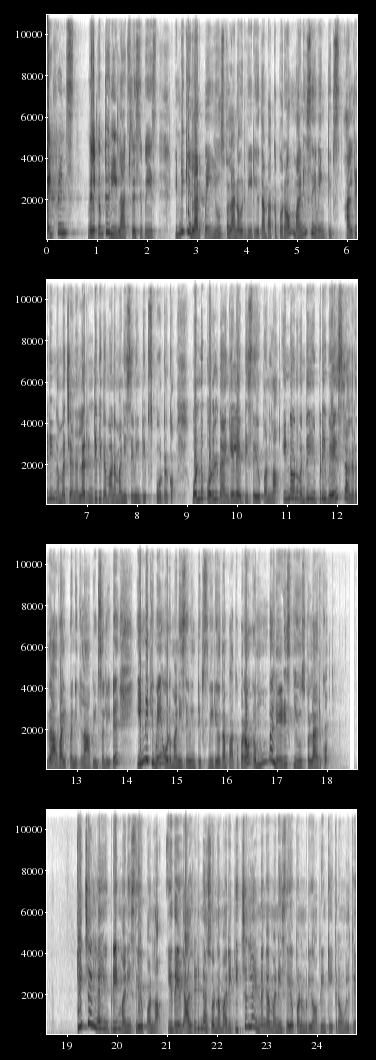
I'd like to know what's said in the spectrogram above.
Hi friends welcome to relax recipes இன்றைக்கி எல்லாருக்குமே யூஸ்ஃபுல்லான ஒரு வீடியோ தான் பார்க்க போகிறோம் மணி சேவிங் டிப்ஸ் ஆல்ரெடி நம்ம சேனலில் ரெண்டு விதமான மணி சேவிங் டிப்ஸ் போட்டிருக்கோம். ஒன்று பொருள் வாங்கியில் எப்படி சேவ் பண்ணலாம். இன்னொன்று வந்து எப்படி வேஸ்ட் ஆகிறத அவாய்ட் பண்ணிக்கலாம் அப்படின்னு சொல்லிட்டு இன்றைக்குமே ஒரு மணி சேவிங் டிப்ஸ் வீடியோ தான் பார்க்க போகிறோம் ரொம்ப லேடிஸ்க்கு யூஸ்ஃபுல்லாக இருக்கும். கிச்சனில் எப்படி மணி சேவ் பண்ணலாம்? இது ஆல்ரெடி நான் சொன்ன மாதிரி கிச்சனில் என்னங்க மணி சேவ் பண்ண முடியும் அப்படின்னு கேட்குறவங்களுக்கு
